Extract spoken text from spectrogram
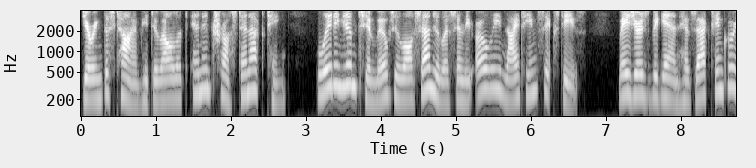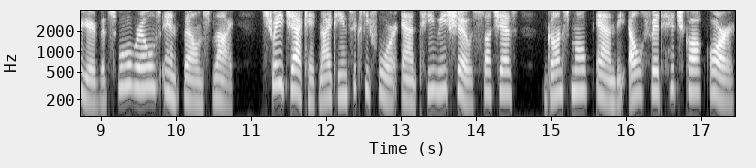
During this time, he developed an interest in acting, leading him to move to Los Angeles in the early 1960s. Majors began his acting career with small roles in films like Strait-Jacket 1964 and TV shows such as Gunsmoke and The Alfred Hitchcock Hour.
